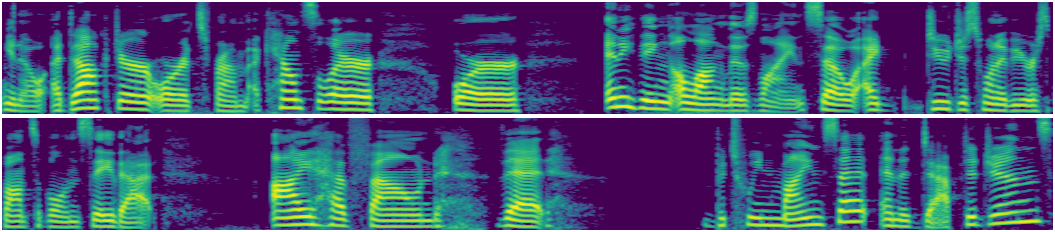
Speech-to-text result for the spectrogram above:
you know, a doctor or it's from a counselor or anything along those lines. So I do just want to be responsible and say that. I have found that between mindset and adaptogens,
